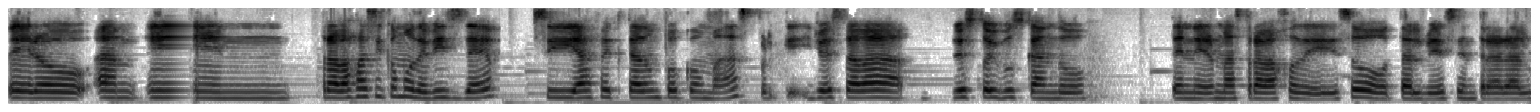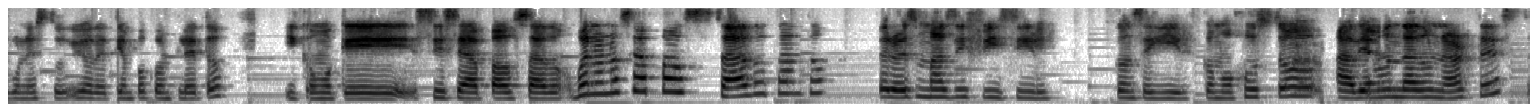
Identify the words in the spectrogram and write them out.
Pero en, trabajo así como de BizDev sí ha afectado un poco más porque yo estaba, yo estoy buscando tener más trabajo de eso o tal vez entrar a algún estudio de tiempo completo y como que sí se ha pausado, bueno, no se ha pausado tanto, pero es más difícil conseguir, como justo había mandado un artist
